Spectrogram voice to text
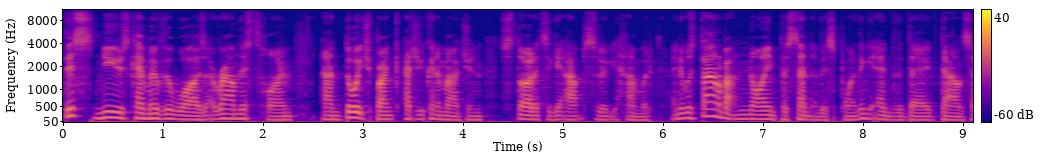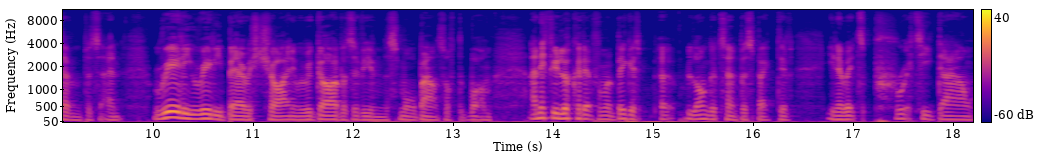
this news came over the wires around this time, and Deutsche Bank, as you can imagine, started to get absolutely hammered. And it was down about 9% at this point. I think it ended the day down 7%. Really, really bearish chart, anyway, regardless of even the small bounce off the bottom. And if you look at it from a bigger, uh, longer term perspective, you know, it's pretty down.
